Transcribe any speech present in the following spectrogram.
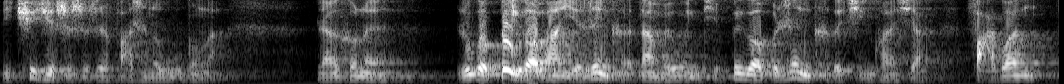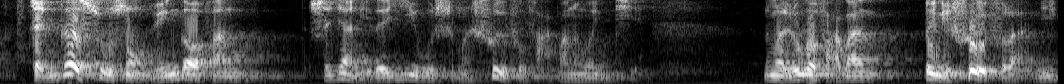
你确确实实是发生了误工了，然后呢？如果被告方也认可，但没问题。被告不认可的情况下，法官整个诉讼，原告方实际上你的义务是什么？说服法官的问题。那么，如果法官被你说服了，你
